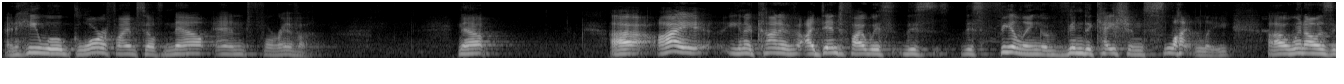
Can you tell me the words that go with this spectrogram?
And he will glorify himself now and forever. Now, uh, I, you know, kind of identify with this, this feeling of vindication slightly. Uh, when I was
